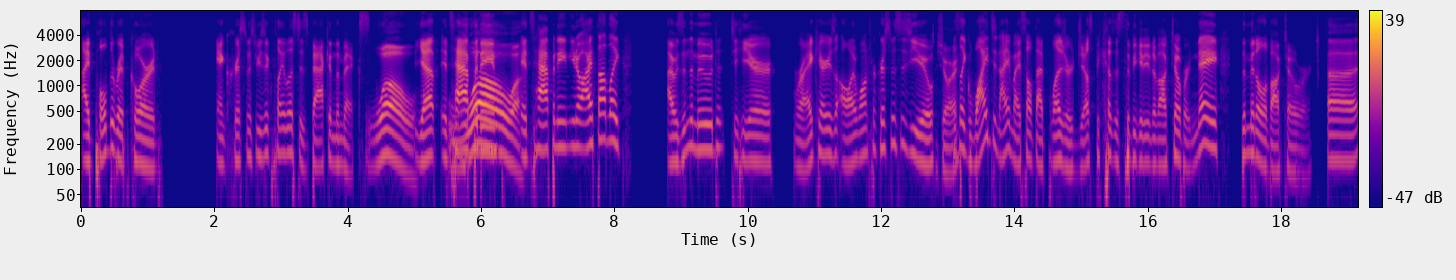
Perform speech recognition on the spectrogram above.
I pulled the ripcord and Christmas music playlist is back in the mix. whoa! Yep, it's happening. Whoa. It's happening. You know, I thought like I was in the mood to hear Mariah Carey's All I Want for Christmas Is You. Sure. It's like, why deny myself that pleasure just because it's the beginning of October? Nay, the middle of October. Uh,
